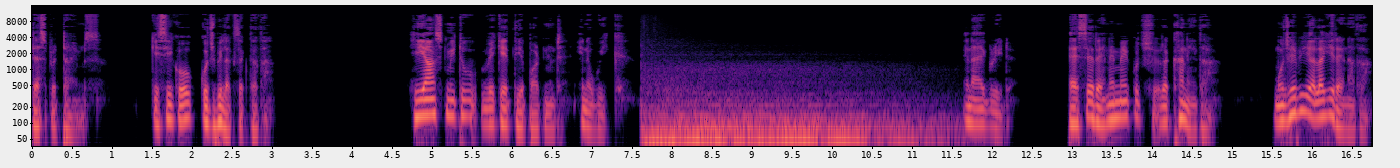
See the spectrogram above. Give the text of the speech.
desperate times किसी को कुछ भी लग सकता था। He asked me to vacate the apartment in a week and I agreed ऐसे रहने में कुछ रखा नहीं था। मुझे भी अलग ही रहना था।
